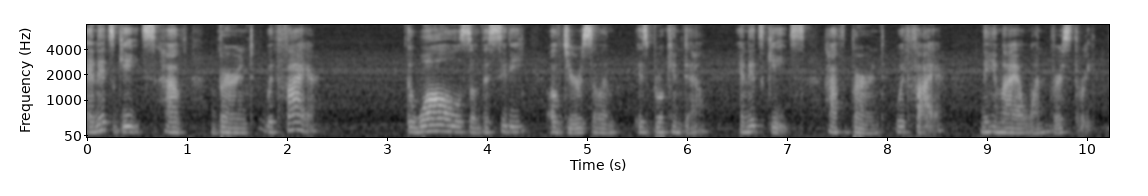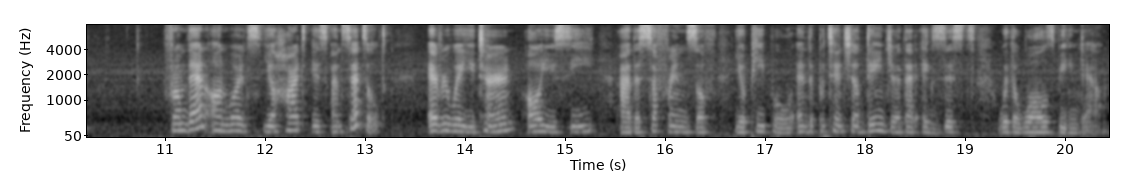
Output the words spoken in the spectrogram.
and its gates have burned with fire. The walls of the city of Jerusalem is broken down and its gates have burned with fire. Nehemiah 1 verse 3. From then onwards, your heart is unsettled Everywhere you turn, all you see are the sufferings of your people and the potential danger that exists with the walls being down.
